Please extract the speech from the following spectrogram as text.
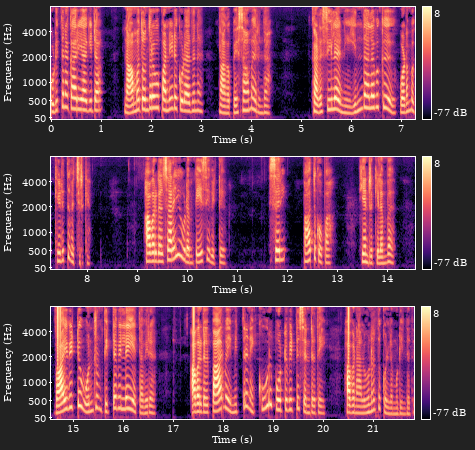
குடித்தனக்காரி ஆகிட்டா நாம தொந்தரவு பண்ணிடக்கூடாதுன்னு நாங்க பேசாம இருந்தா. கடைசியில நீ இந்த அளவுக்கு உடம்ப கெடுத்து வச்சிருக்க. அவர்கள் சரையுடன் பேசிவிட்டு சரி பார்த்துக்கோப்பா என்று கிளம்ப. வாய்விட்டு ஒன்றும் திட்டவில்லையே தவிர அவர்கள் பார்வை மித்ரனை கூறு போட்டுவிட்டு சென்றதை அவனால் உணர்ந்து கொள்ள முடிந்தது.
